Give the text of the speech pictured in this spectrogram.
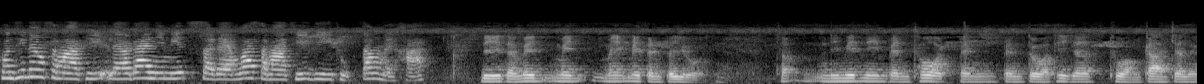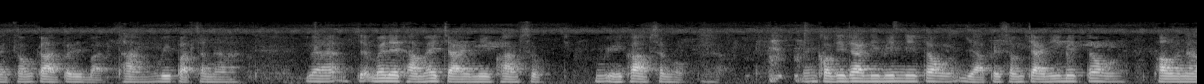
คนที่นั่งสมาธิแล้วได้นิมิตแสดงว่าสมาธิดีถูกต้องไหมคะ ดีแต่ไม่ไม่ไม่ไม่เป็นประโยชน์ นิมิตนี้เป็นโทษเป็นเป็นตัวที่จะถ่วงการเจริญของการปฏิบัติทางวิปัสสนา และจะไม่ได้ทำให้ใจมีความสุข มีความสงบดังนั้นคนที่ได้นิมิตนี้ต้องอย่าไปสนใจนิมิตต้องภาวนา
